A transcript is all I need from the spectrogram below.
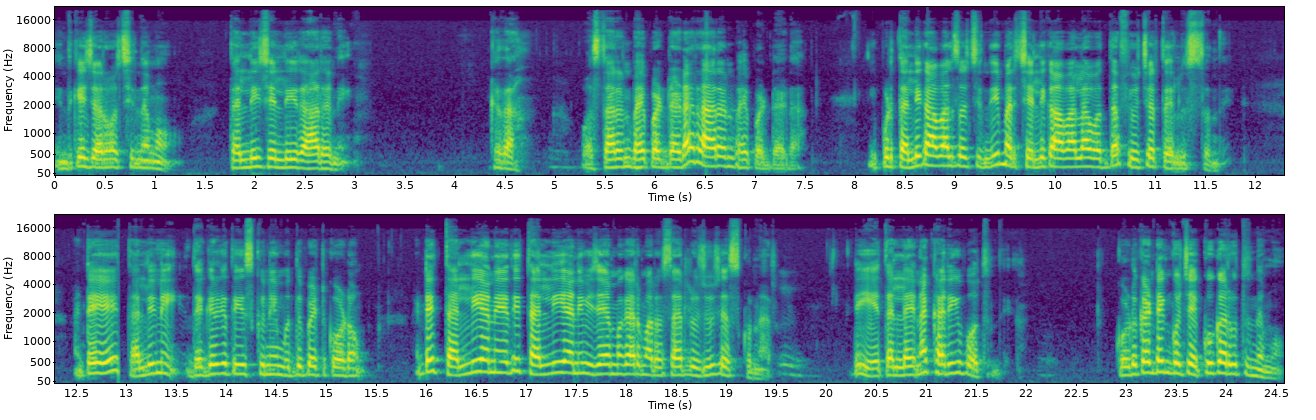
ఇందుకే జ్వరం వచ్చిందేమో. తల్లి చెల్లి రారని. కదా? వస్తారని భయపడ్డా రారని భయపడ్డా ఇప్పుడు తల్లి కావాల్సి వచ్చింది. మరి చెల్లి కావాలా వద్దా? ఫ్యూచర్ తెలుస్తుంది. అంటే తల్లిని దగ్గరికి తీసుకుని ముద్దు పెట్టుకోవడం అంటే తల్లి అనేది తల్లి అని విజయమ్మ గారు మరోసారి రుజువు చేసుకున్నారు. అంటే ఏ తల్లి అయినా కరిగిపోతుంది. కొడుకంటే ఇంకొంచెం ఎక్కువ కరుగుతుందేమో.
